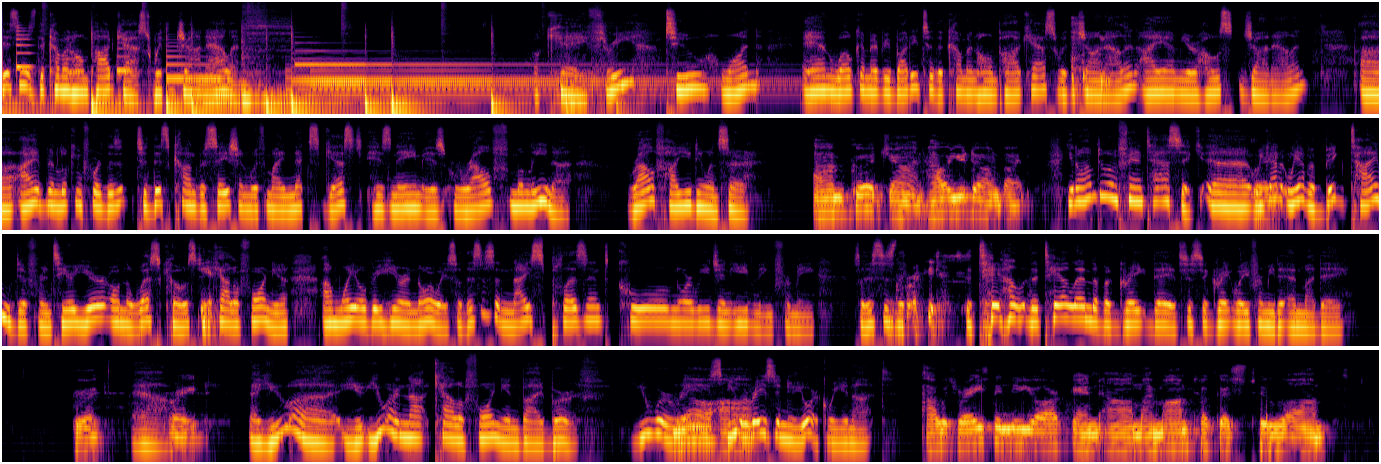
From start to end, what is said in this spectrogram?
This is the Coming Home Podcast with John Alan. Okay, three, two, one, and welcome everybody to the Coming Home Podcast with John Alan. I am your host, John Alan. Uh, I have been looking forward this, to this conversation with my next guest. His name is Ralph Molina. Ralph, how you doing, sir? I'm good, John. How are you doing, bud? You know, I'm doing fantastic. Uh, we got we have a big time difference here. You're on the West Coast in yeah. California. I'm way over here in Norway. So this is a nice, pleasant, cool Norwegian evening for me. So this is the the tail the tail end of a great day. It's just a great way for me to end my day. Good. Yeah. Great. Now you uh you you are not Californian by birth. You were raised no, um, you were um, raised in New York, were you not? I was raised in New York, and uh, my mom took us to um,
